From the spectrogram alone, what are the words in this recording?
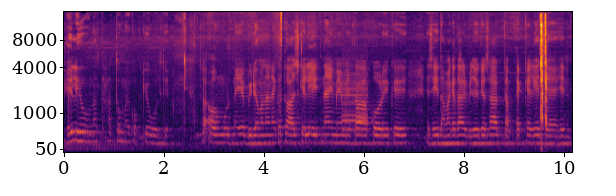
फेल ही होना था तो मेरे को क्यों बोलते? और मुझने ये वीडियो बनाने का तो आज के लिए इतना ही। मैं मिलता हूँ आपको और एक ऐसे ही धमाकेदार वीडियो के साथ। तब तक के लिए जय हिंद।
